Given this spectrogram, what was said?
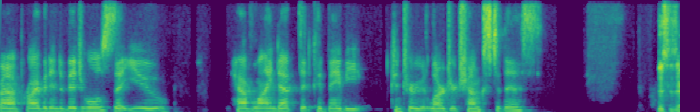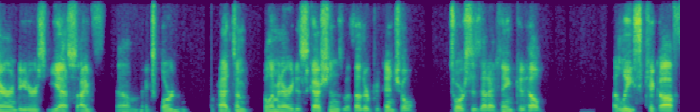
uh, private individuals that you have lined up that could maybe contribute larger chunks to this? This is Aaron Dieters. Yes, I've um, explored, had some preliminary discussions with other potential sources that I think could help at least kick off,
